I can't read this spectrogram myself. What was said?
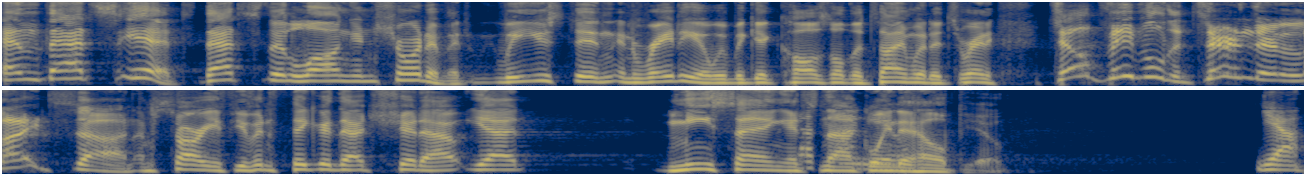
and that's it. That's the long and short of it. We used to in, in radio, we would get calls all the time when it's ready. Tell people to turn their lights on. I'm sorry if you haven't figured that shit out yet. Me saying it's That's not going to help you. Yeah.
